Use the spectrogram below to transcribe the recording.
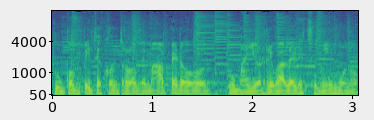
tú compites contra los demás, pero tu mayor rival eres tú mismo, ¿no?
